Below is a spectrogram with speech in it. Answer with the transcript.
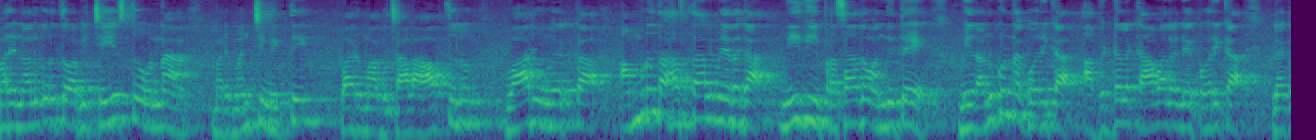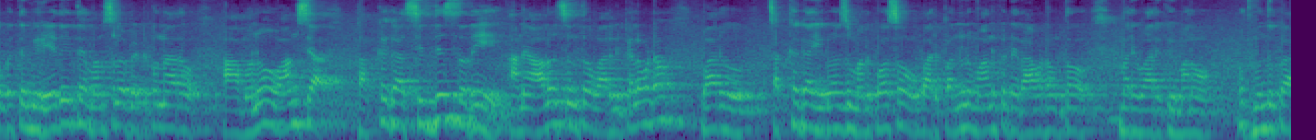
మరి నలుగురితో అవి చేయిస్తూ ఉన్న మరి మంచి వ్యక్తి వారు మాకు చాలా ఆప్తులు. వారు యొక్క అమృత హస్తాల మీదుగా మీకు ఈ ప్రసాదం అందితే మీరు అనుకున్న కోరిక ఆ బిడ్డలకు కావాలనే కోరిక లేకపోతే మీరు ఏదైతే మనసులో పెట్టుకున్నారో ఆ మనోవాంశ చక్కగా సిద్ధిస్తుంది అనే ఆలోచనతో వారిని పిలవడం వారు చక్కగా ఈరోజు మన కోసం వారి పనులు మానుకుని రావడంతో మరి వారికి మనం ముందుగా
